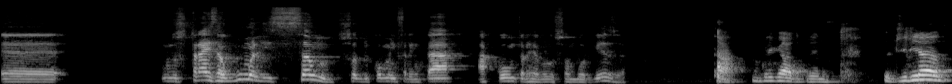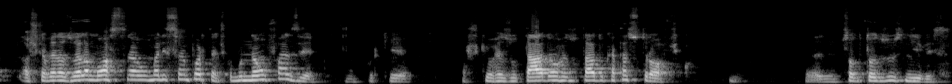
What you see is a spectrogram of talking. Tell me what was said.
é, nos traz alguma lição sobre como enfrentar a contra-revolução burguesa? Tá, obrigado, Breno. Eu diria, acho que a Venezuela mostra uma lição importante, como não fazer, né? porque acho que o resultado é um resultado catastrófico? Sob todos os níveis.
